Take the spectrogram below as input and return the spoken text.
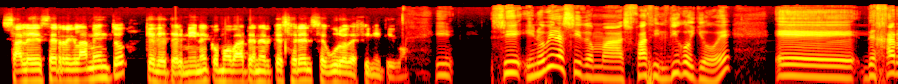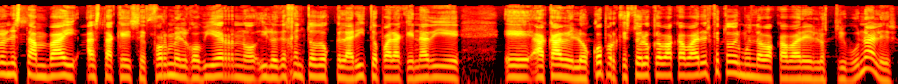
sale ese reglamento que determine cómo va a tener que ser el seguro definitivo. Y, sí, y no hubiera sido más fácil, digo yo, ¿eh? Eh, dejaron stand-by hasta que se forme el gobierno y lo dejen todo clarito para que nadie eh, acabe loco, porque esto lo que va a acabar es que todo el mundo va a acabar en los tribunales.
